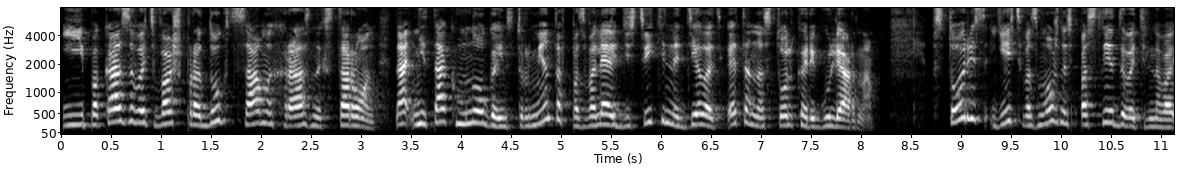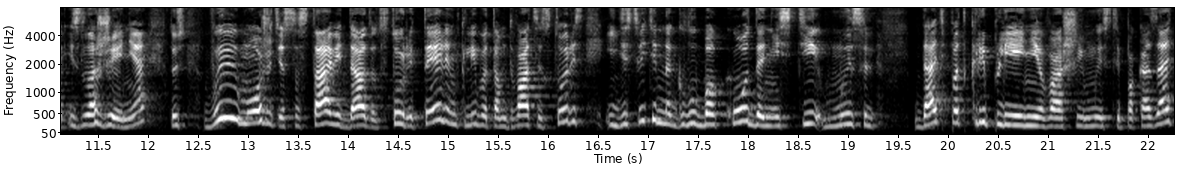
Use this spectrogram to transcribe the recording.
и показывать ваш продукт с самых разных сторон. Да, не так много инструментов позволяют действительно делать это настолько регулярно. В сторис есть возможность последовательного изложения, то есть вы можете составить, да, этот сторителлинг, либо там 20 сторис и действительно глубоко донести мысль дать подкрепление вашей мысли, показать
